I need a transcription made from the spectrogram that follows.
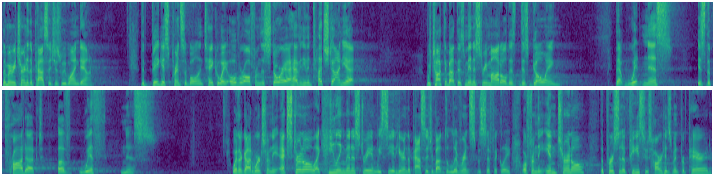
Let me return to the passage as we wind down. The biggest principle and takeaway overall from the story I haven't even touched on yet. We've talked about this ministry model, this, this going, that witness is the product of with Whether God works from the external, like healing ministry, and we see it here in the passage about deliverance specifically, or from the internal, the person of peace whose heart has been prepared,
